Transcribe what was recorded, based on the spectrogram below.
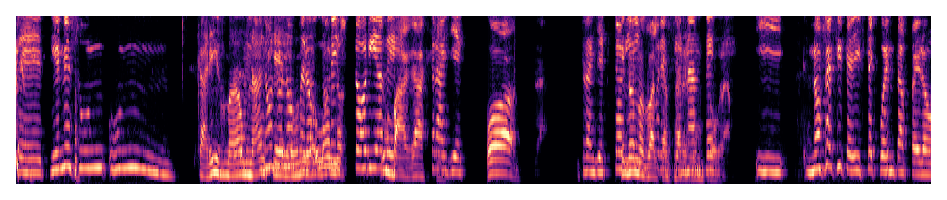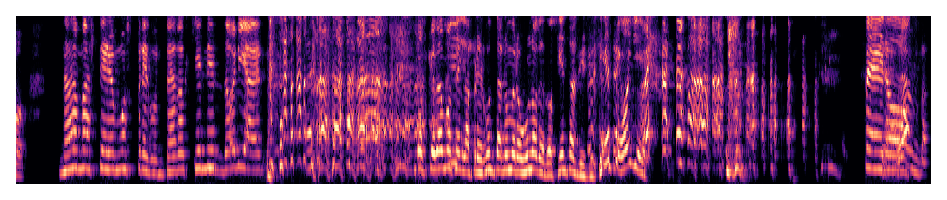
eh, tienes un, un carisma, un ángel, no, no, no, pero un, una historia un de bagaje. trayec- Oh, trayectoria que no nos va a alcanzar en un impresionante. programa. Y no sé si te diste cuenta, pero nada más te hemos preguntado quién es Dorian. Nos quedamos en la pregunta número uno de 217, oye. Pero, Caramba.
